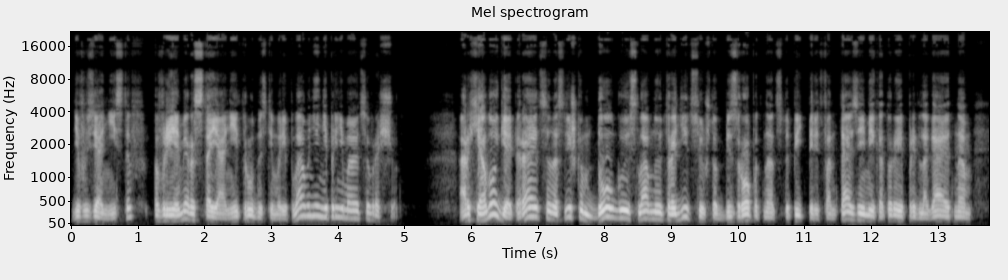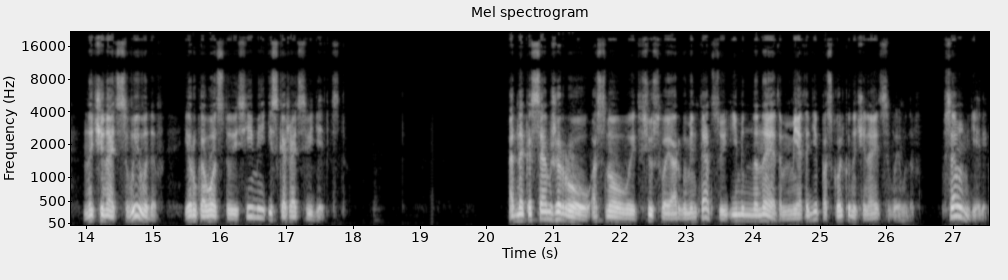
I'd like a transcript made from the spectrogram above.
диффузионистов время, расстояние и трудности мореплавания не принимаются в расчет. Археология опирается на слишком долгую и славную традицию, чтобы безропотно отступить перед фантазиями, которые предлагают нам начинать с выводов и, руководствуясь ими, искажать свидетельства. Однако сам же Роу основывает всю свою аргументацию именно на этом методе, поскольку начинает с выводов. В самом деле,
